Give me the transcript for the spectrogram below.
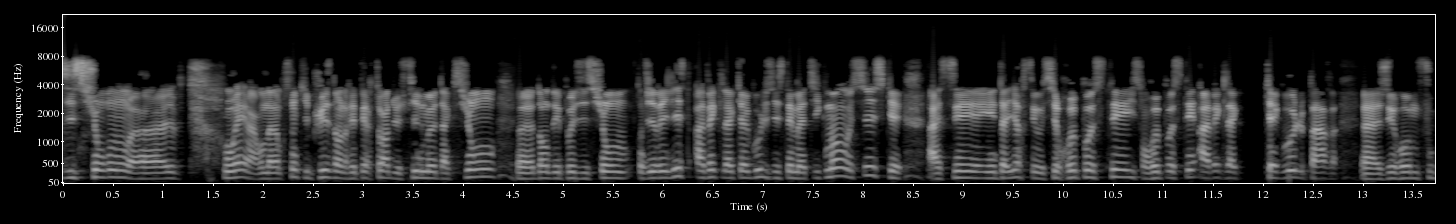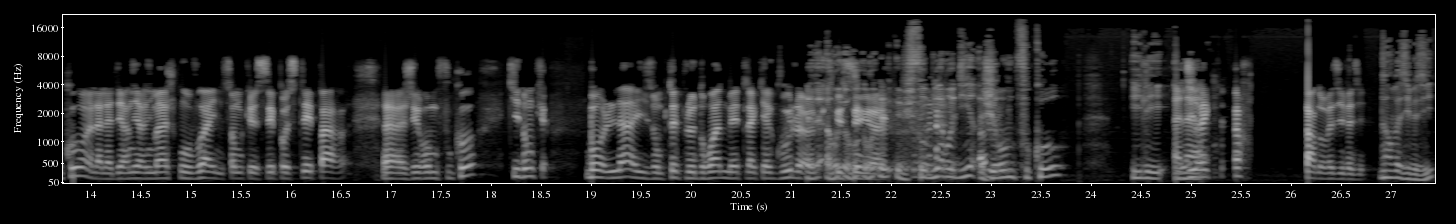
euh, ouais, on a l'impression qu'ils puissent dans le répertoire du film d'action, euh, dans des positions virilistes, avec la cagoule systématiquement aussi, ce qui est assez. Et d'ailleurs, c'est aussi reposté, ils sont repostés avec la cagoule par euh, Jérôme Foucault. Là, la dernière image qu'on voit, il me semble que c'est posté par Jérôme Foucault, qui donc. Bon, là, ils ont peut-être le droit de mettre la cagoule. il faut bien redire, Jérôme Foucault, il est à la... Directeur. Pardon, vas-y, vas-y. Non, vas-y, vas-y.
